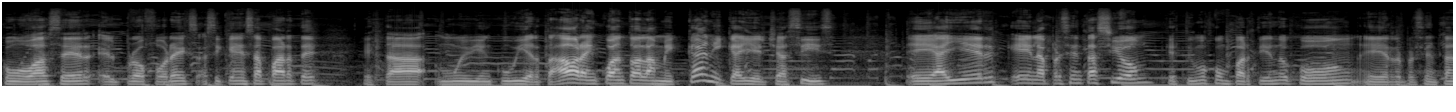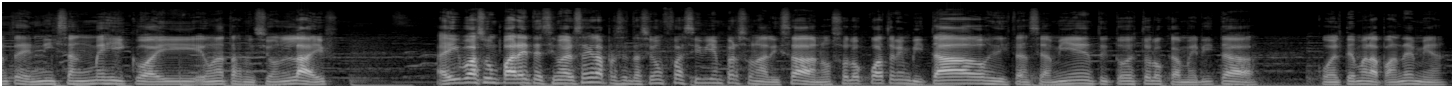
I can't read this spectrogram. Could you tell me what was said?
como va a ser el Pro Forex. Así que en esa parte está muy bien cubierta. Ahora, en cuanto a la mecánica y el chasis, eh, ayer en la presentación que estuvimos compartiendo con eh, representantes de Nissan México ahí en una transmisión live. Ahí hacer un paréntesis, que la presentación fue así bien personalizada, ¿no? Solo cuatro invitados y distanciamiento y todo esto lo que amerita con el tema de la pandemia.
